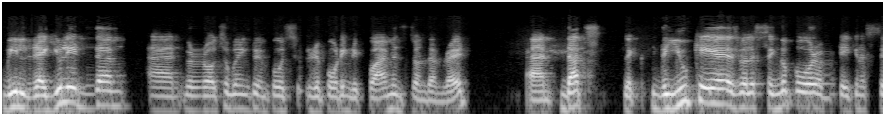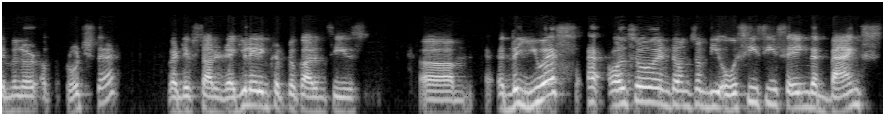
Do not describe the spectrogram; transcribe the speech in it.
We'll regulate them and we're also going to impose reporting requirements on them, right? And that's like the UK as well as Singapore have taken a similar approach there, where they've started regulating cryptocurrencies. Um, the US uh, also, in terms of the OCC, saying that banks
